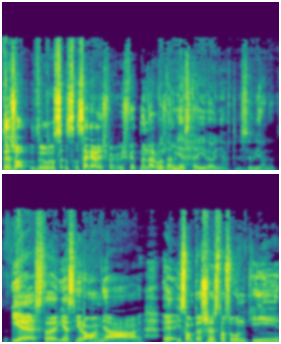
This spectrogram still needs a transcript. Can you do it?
to rząd- serial jest świetny na Bo różnych. tam jest ta ironia w tym serialu. Jest, jest ironia e, i są też stosunki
